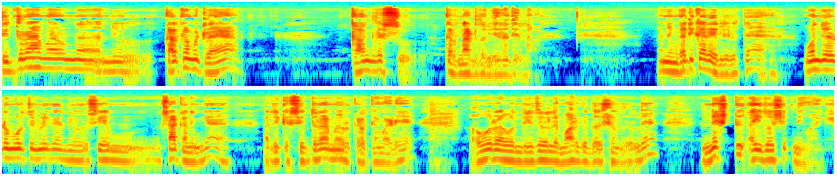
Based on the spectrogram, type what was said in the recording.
ಸಿದ್ದರಾಮಯ್ಯವ್ರನ್ನ ನೀವು ಕಳ್ಕೊಂಬಿಟ್ರೆ ಕಾಂಗ್ರೆಸ್ಸು ಕರ್ನಾಟಕದಲ್ಲಿ ಇರೋದಿಲ್ಲ. ನಿಮ್ಗೆ ಅಧಿಕಾರ ಎಲ್ಲಿರುತ್ತೆ? ಒಂದೆರಡು ಮೂರು ತಿಂಗಳಿಗೆ ನೀವು ಸಿ ಎಂ ಸಾಕ ನಿಮಗೆ? ಅದಕ್ಕೆ ಸಿದ್ದರಾಮಯ್ಯವ್ರು ಮಾಡಿ ಅವರ ಒಂದು ಇದರಲ್ಲಿ, ಮಾರ್ಗದರ್ಶನದಲ್ಲಿ ನೆಕ್ಸ್ಟ್ ಐದು ವರ್ಷಕ್ಕೆ ನೀವಾಗಿ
